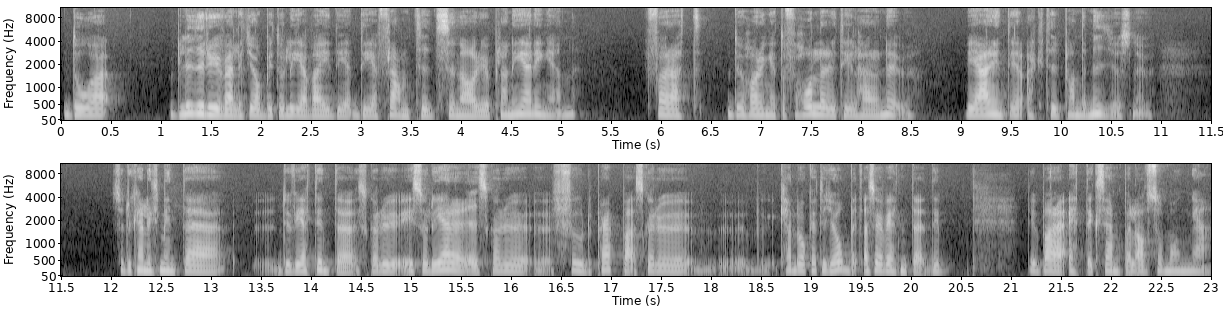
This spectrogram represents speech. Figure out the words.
Då blir det ju väldigt jobbigt att leva i det, det framtidsscenarioplaneringen. För att du har inget att förhålla dig till här och nu. Vi är inte i en aktiv pandemi just nu. Så du kan liksom inte, du vet inte, ska du isolera dig? Ska du eh, foodpreppa? Ska du, eh, kan du åka till jobbet? Alltså jag vet inte, det, det är bara ett exempel av så många.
